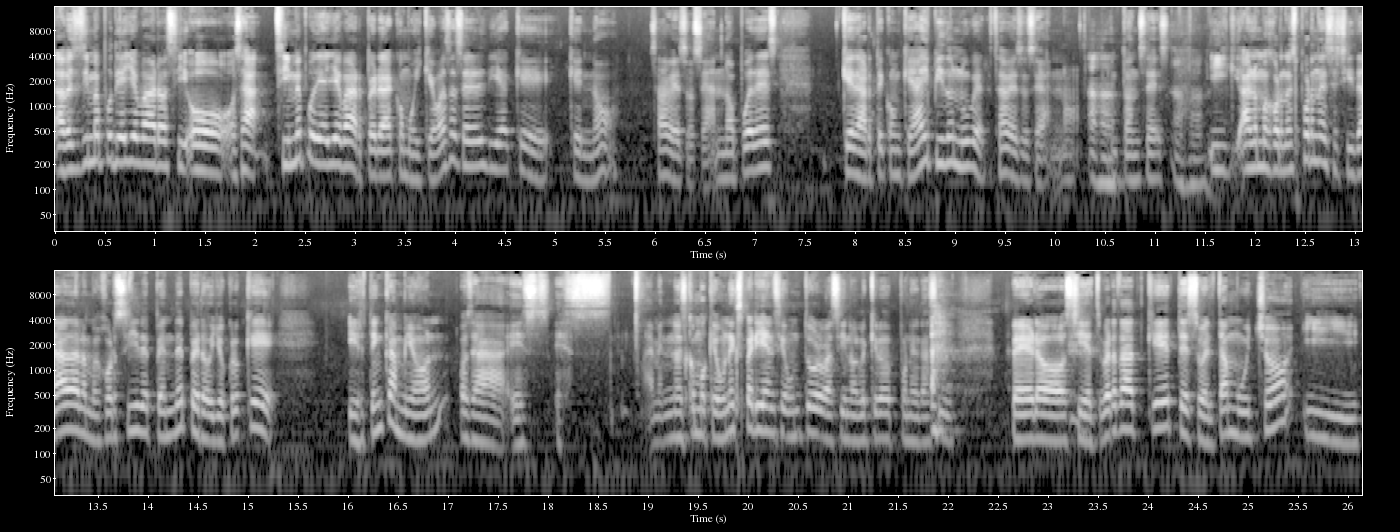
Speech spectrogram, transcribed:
a veces sí me podía llevar o así, o, o sea, sí me podía llevar, pero era como, ¿y qué vas a hacer el día que, que no? ¿Sabes? O sea, no puedes quedarte con que, ay, pido un Uber, ¿sabes? O sea, no. Ajá. Entonces, Ajá. y a lo mejor no es por necesidad, a lo mejor sí depende, pero yo creo que irte en camión, o sea, es, es, I mean, no es como que una experiencia, un tour así, no lo quiero poner así, pero sí es verdad que te suelta mucho y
